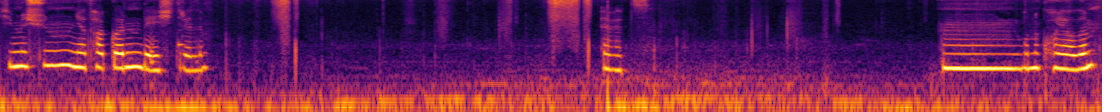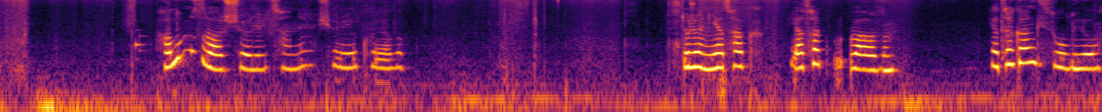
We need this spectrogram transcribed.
Şimdi şunun yataklarını değiştirelim. Evet. Hmm, bunu koyalım. Halımız var şöyle bir tane. Şuraya koyalım. Durun yatak. Yatak lazım. Yatak hangisi oluyor?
